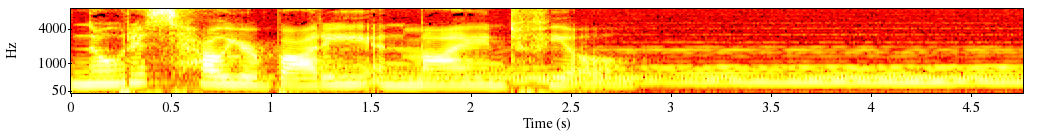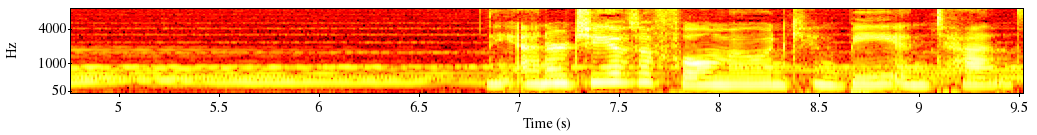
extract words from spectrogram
Notice how your body and mind feel. The energy of the full moon can be intense.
